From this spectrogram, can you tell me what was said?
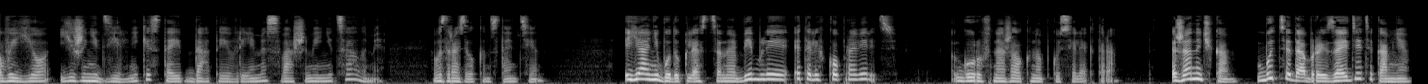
в ее еженедельнике стоит дата и время с вашими инициалами», — возразил Константин. «Я не буду клясться на Библии, это легко проверить». Гуров нажал кнопку селектора. «Жанночка, будьте добры, зайдите ко мне».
